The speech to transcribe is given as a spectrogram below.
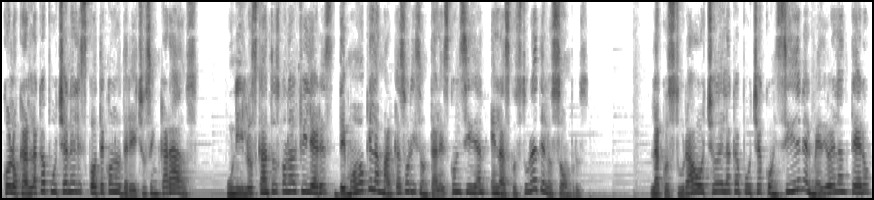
colocar la capucha en el escote con los derechos encarados, unir los cantos con alfileres de modo que las marcas horizontales coincidan en las costuras de los hombros. La costura 8 de la capucha coincide en el medio delantero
